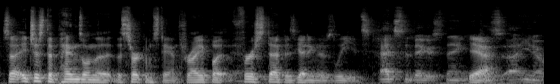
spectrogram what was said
So it just depends on the, the circumstance, right? But first step is getting those leads. That's the biggest thing. Yeah. Because uh, you know,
